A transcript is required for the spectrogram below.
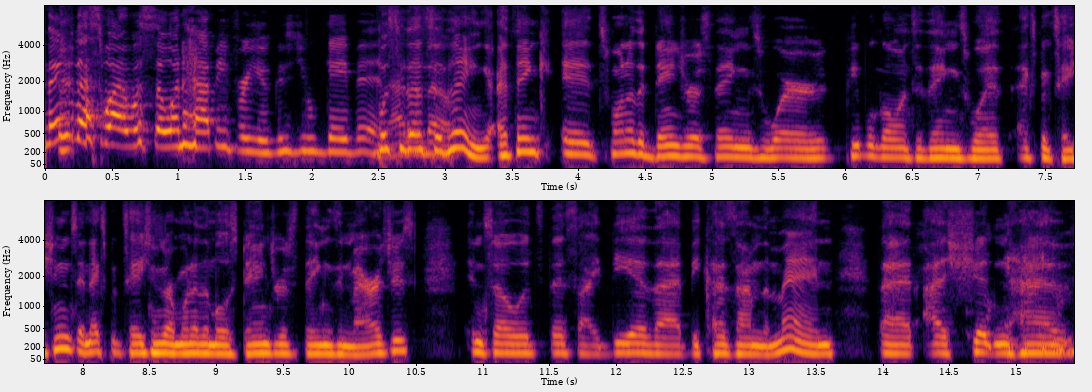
maybe it- that's why I was so unhappy for you because you gave in. But see, that's the thing. I think it's one of the dangerous things where people go into things with expectations, and expectations are one of the most dangerous things in marriages. And so it's this idea that because I'm the man, that I shouldn't have.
